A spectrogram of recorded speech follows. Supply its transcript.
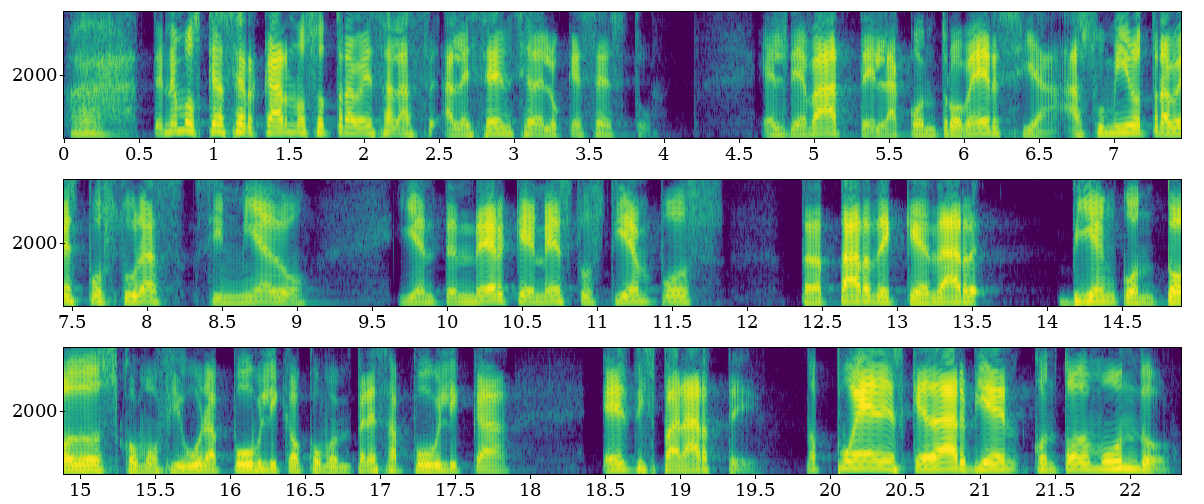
Ah, tenemos que acercarnos otra vez a la, a la esencia de lo que es esto el debate, la controversia, asumir otra vez posturas sin miedo y entender que en estos tiempos tratar de quedar bien con todos como figura pública o como empresa pública es dispararte. No puedes quedar bien con todo mundo.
